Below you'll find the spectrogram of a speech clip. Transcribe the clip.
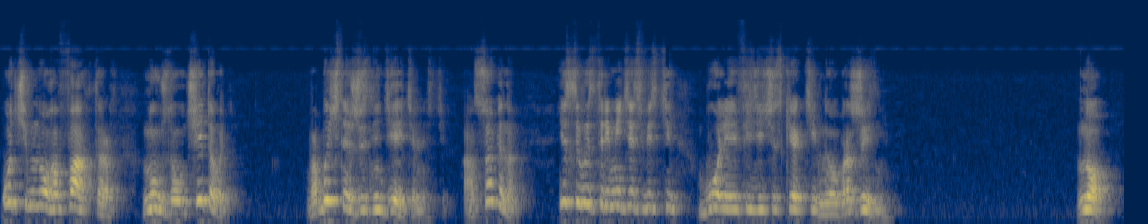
Очень много факторов нужно учитывать в обычной жизнедеятельности. Особенно, если вы стремитесь вести более физически активный образ жизни. Но,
